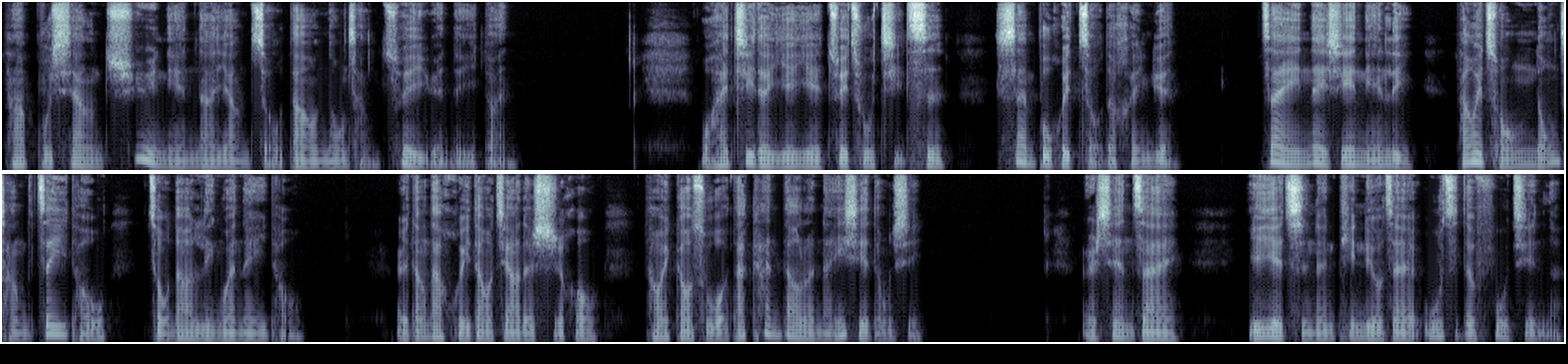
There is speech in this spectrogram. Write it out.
他不像去年那样走到农场最远的一端。我还记得爷爷最初几次散步会走得很远，在那些年里，他会从农场的这一头走到另外那一头。而当他回到家的时候，他会告诉我他看到了哪一些东西。而现在。爷爷只能停留在屋子的附近了。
